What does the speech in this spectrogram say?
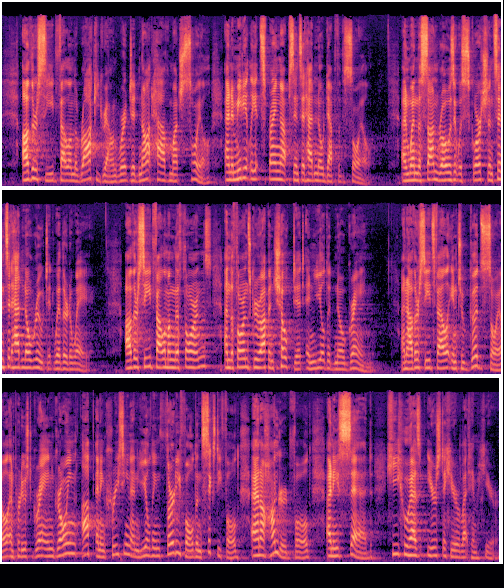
Other seed fell on the rocky ground where it did not have much soil, and immediately it sprang up since it had no depth of soil. And when the sun rose, it was scorched, and since it had no root, it withered away. Other seed fell among the thorns, and the thorns grew up and choked it and yielded no grain. And other seeds fell into good soil and produced grain, growing up and increasing and yielding thirtyfold and sixtyfold and a hundredfold. And he said, He who has ears to hear, let him hear.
